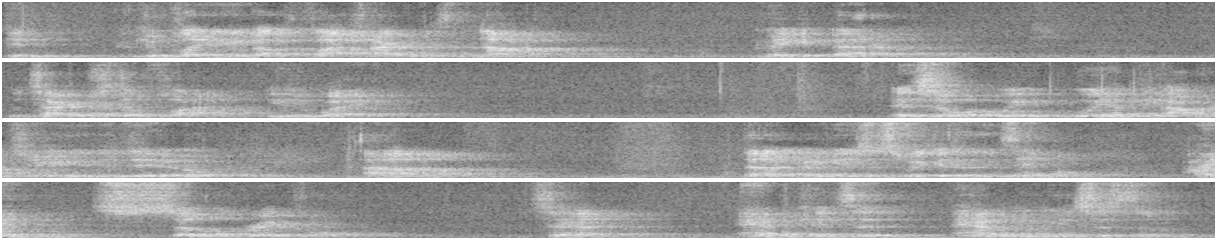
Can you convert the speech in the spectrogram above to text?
It, complaining about the flat tire does not make it better. The tire's still flat either way. And so what we, we have the opportunity to do, um, and I'm going to use this week as an example. I am so grateful to have kids that have an immune system,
